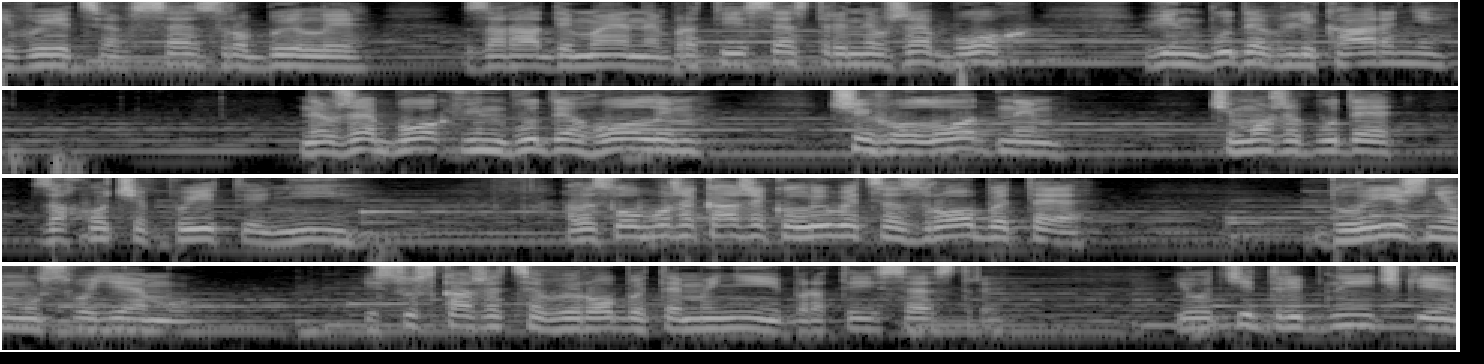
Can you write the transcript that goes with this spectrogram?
і ви це все зробили заради мене. Брати і сестри, невже Бог Він буде в лікарні? Невже Бог Він буде голим чи голодним, чи може буде захоче пити? Ні. Але Слово Боже каже, коли ви це зробите ближньому своєму, Ісус каже, це ви робите мені, брати і сестри. І оті дрібнички,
